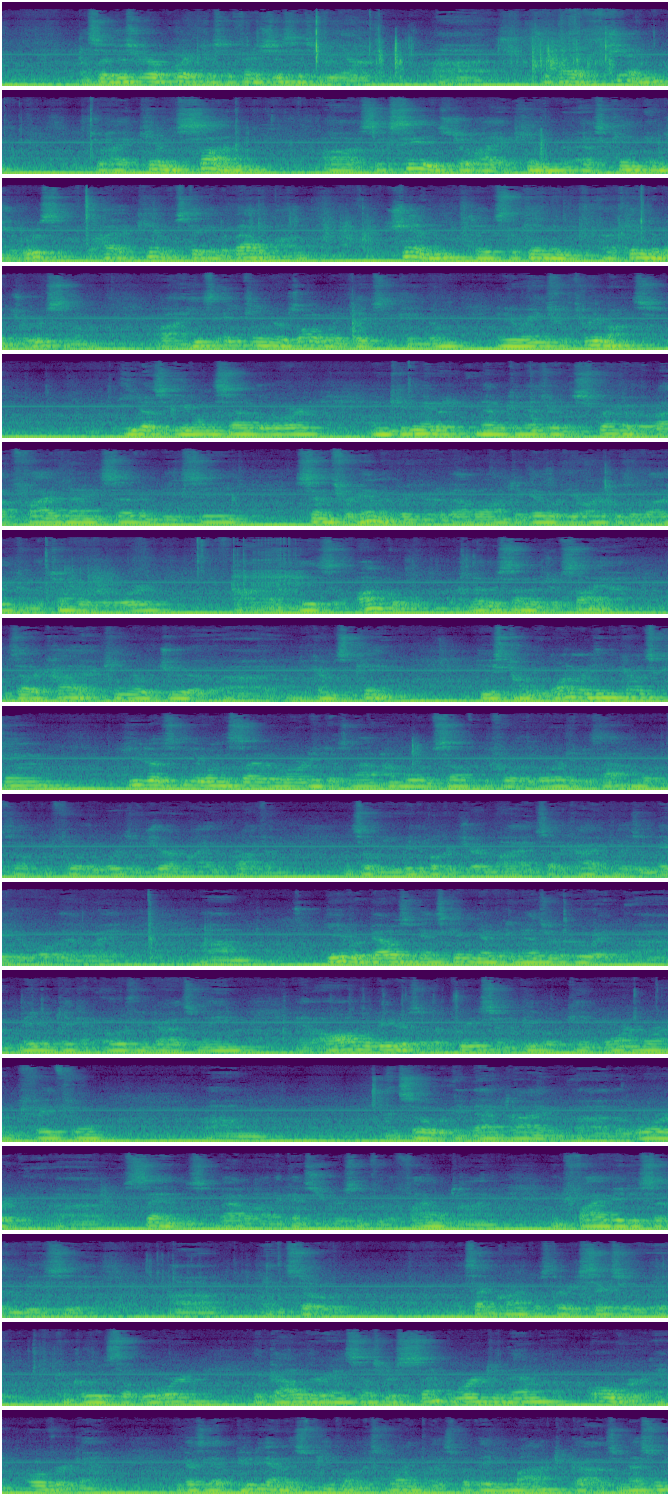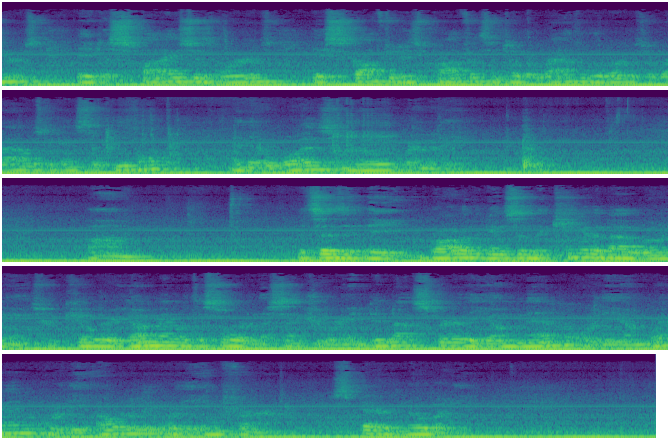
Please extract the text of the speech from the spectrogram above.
And so just real quick, just to finish this history out, uh, Jehoiachin, Jehoiakim's son, uh, succeeds Jehoiakim as king in Jerusalem. Jehoiakim is taken to Babylon. Chin takes the king in, uh, kingdom in Jerusalem. Uh, he's 18 years old when he takes the kingdom, and he reigns for three months. He does evil in the sight of the Lord. And King Nebuchadnezzar, in the spring of about 597 BC, sends for him and brings him to Babylon together with the articles of value from the temple of the Lord. Um, and his uncle, another son of Josiah, Zedekiah, king of Judah, uh, becomes king. He's 21 when he becomes king. He does evil in the sight of the Lord. He does not humble himself before the Lord. He does not humble himself before the words of Jeremiah the prophet. And so when you read the book of Jeremiah, Zedekiah plays a major role that way. Um, he rebels against King Nebuchadnezzar, who had uh, made him take an oath in God's name and all the leaders of the priests and the people became more and more unfaithful. Um, and so in that time, uh, the Lord uh, sends Babylon against Jerusalem for the final time in 587 BC. Uh, and so 2 Chronicles 36, it concludes, the Lord, the God of their ancestors, sent word to them over and over again because he had pity on his people and his dwelling place. But they mocked God's messengers. They despised his words. They scoffed at his prophets until the wrath of the Lord was aroused against the people, and there was no remedy. Um, it says that they brought up against them the king of the Babylonians, who killed their young men with the sword in the sanctuary, and did not spare the young men, or the young women, or the elderly, or the infirm. Spared nobody.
